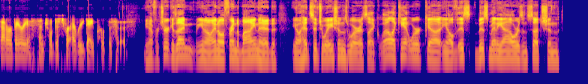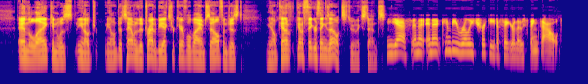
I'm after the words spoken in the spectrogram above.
that are very essential just for everyday purposes. Yeah, for sure. Because I, you know, I know a friend of mine had, you know, had situations where it's like, well, I can't work, uh, you know, this this many hours and such and and the like, and was, you know, tr- you know, just having to try to be extra careful by himself and just, you know, kind of kind of figure things out to an extent. Yes, and it, and it can be really tricky to figure those things out.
